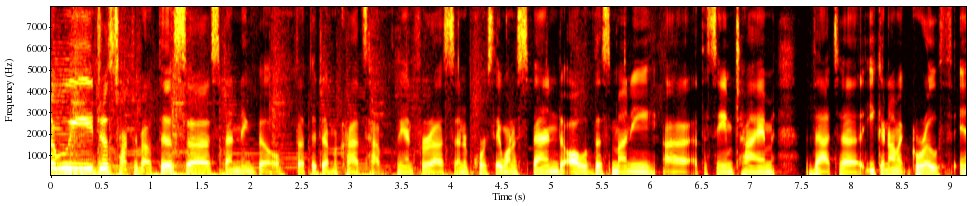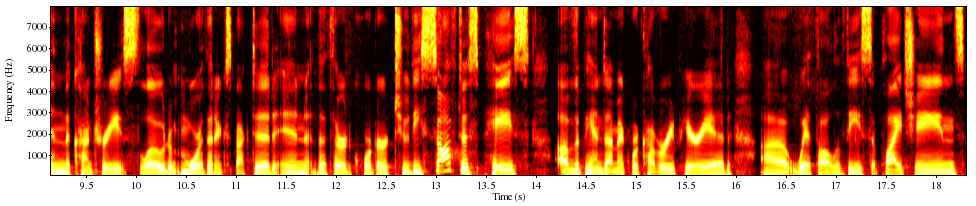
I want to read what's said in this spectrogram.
So we just talked about this uh, spending bill that the Democrats have planned for us, and of course they want to spend all of this money uh, at the same time that uh, economic growth in the country slowed more than expected in the third quarter to the softest pace of the pandemic recovery period, uh, with all of these supply chains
